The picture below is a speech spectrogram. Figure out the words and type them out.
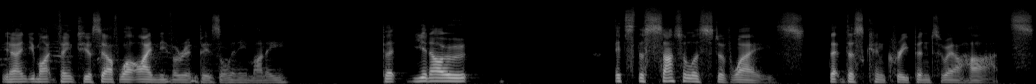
You know, and you might think to yourself, well, I never embezzle any money. But, you know, it's the subtlest of ways that this can creep into our hearts.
